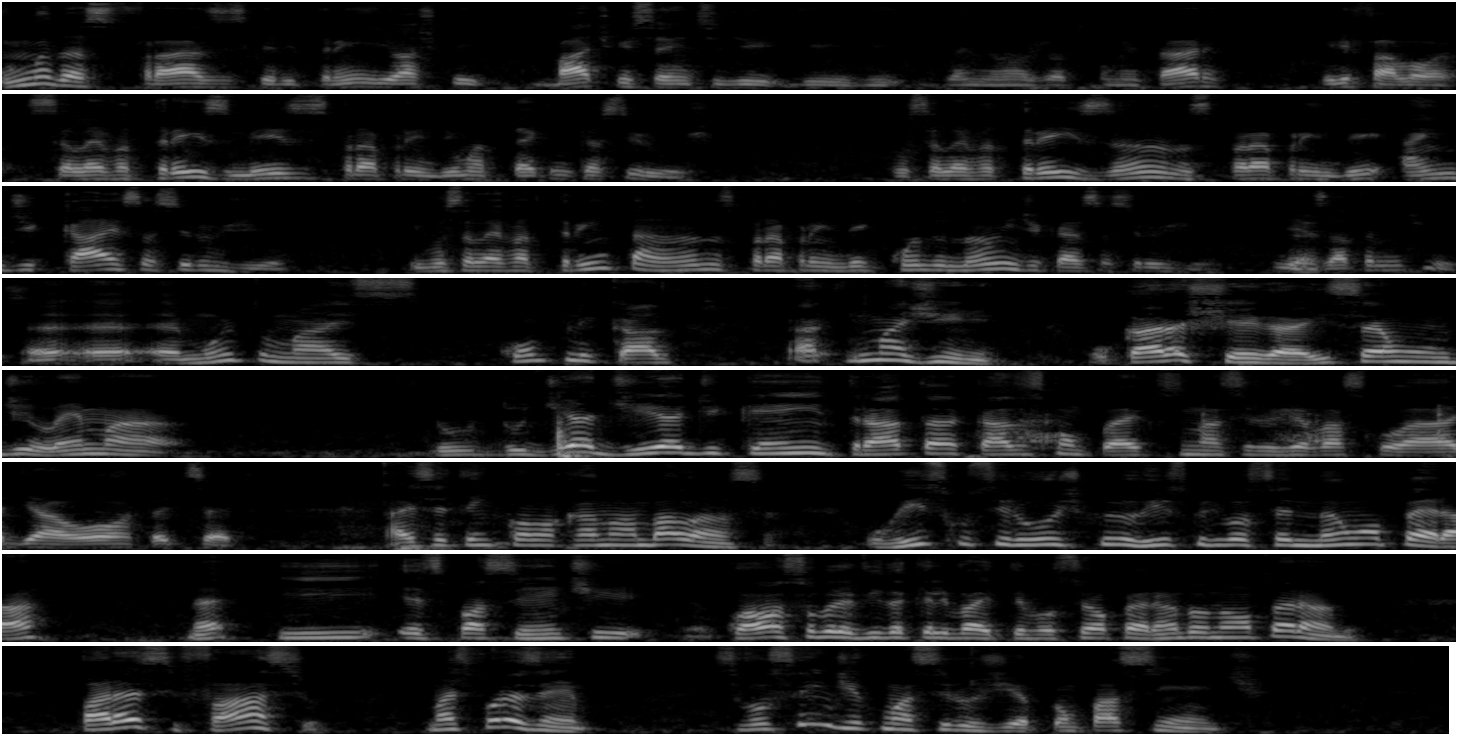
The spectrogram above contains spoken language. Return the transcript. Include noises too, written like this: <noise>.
uma das frases que ele tem, e eu acho que bate com isso antes de, de, de Daniel J comentário, ele fala, ó, você leva três meses para aprender uma técnica cirúrgica. Você leva três anos para aprender a indicar essa cirurgia. E você leva 30 anos para aprender quando não indicar essa cirurgia. E é, é exatamente isso. É, é, é, muito mais complicado. Cara, imagine, o cara chega, isso é um dilema do, do dia a dia de quem trata casos complexos na cirurgia vascular, de aorta, etc. Aí você tem que colocar numa balança o risco cirúrgico e o risco de você não operar, né? E esse paciente, qual a sobrevida que ele vai ter, você operando ou não operando. Parece fácil, mas, por exemplo, se você indica uma cirurgia para um paciente,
